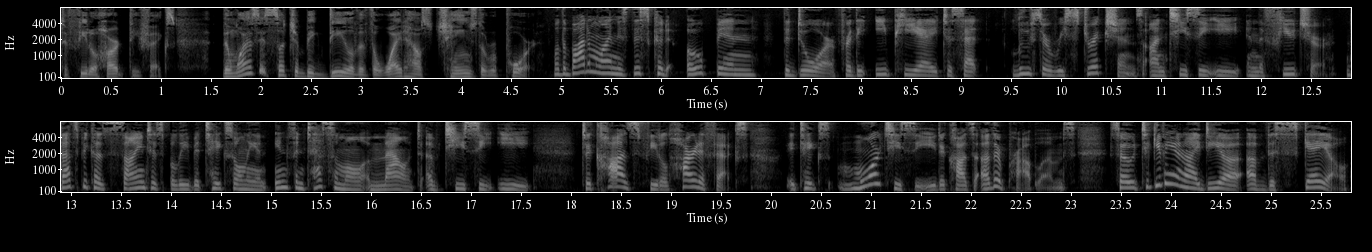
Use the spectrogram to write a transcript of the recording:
to fetal heart defects, then why is it such a big deal that the White House changed the report? Well, the bottom line is this could open the door for the EPA to set looser restrictions on TCE in the future. That's because scientists believe it takes only an infinitesimal amount of TCE to cause fetal heart effects. It takes more TCE to cause other problems. So to give you an idea of the scale,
